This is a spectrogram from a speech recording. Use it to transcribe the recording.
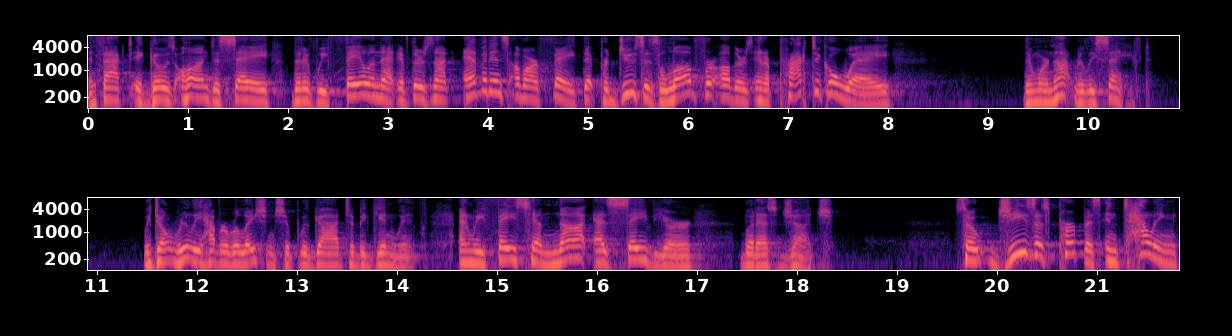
In fact, it goes on to say that if we fail in that, if there's not evidence of our faith that produces love for others in a practical way, then we're not really saved. We don't really have a relationship with God to begin with. And we face Him not as Savior, but as Judge. So, Jesus' purpose in telling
